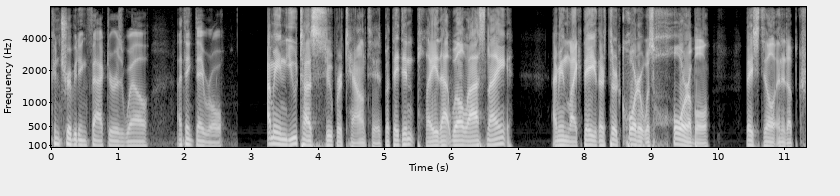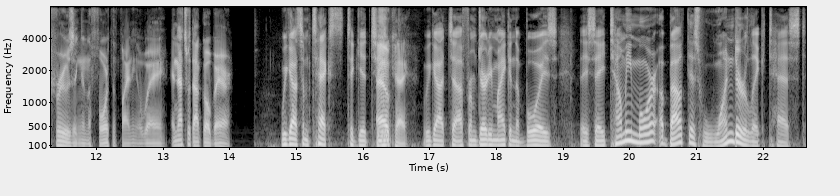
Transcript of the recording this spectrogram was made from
contributing factor as well. I think they roll. I mean, Utah's super talented, but they didn't play that well last night. I mean, like they their third quarter was horrible. They still ended up cruising in the fourth and finding a way, and that's without Gobert. We got some texts to get to. Okay. We got uh, from Dirty Mike and the boys. They say, "Tell me more about this Wonderlic test."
